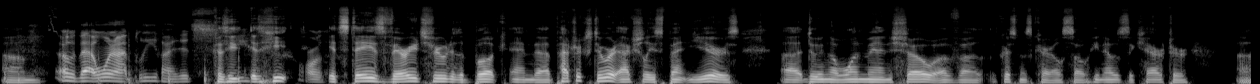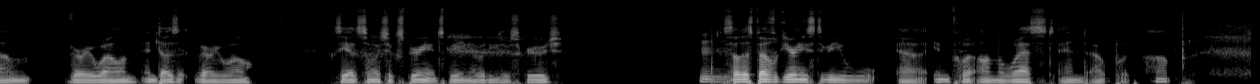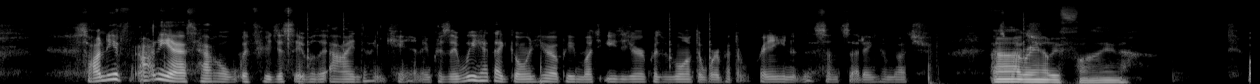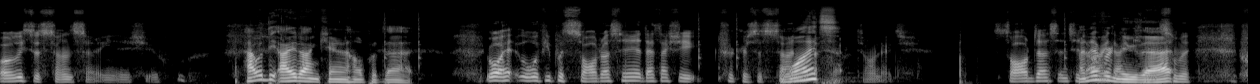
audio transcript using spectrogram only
Um, oh, that one I believe I did see. because he it, he it stays very true to the book, and uh, Patrick Stewart actually spent years uh, doing a one man show of uh, Christmas Carol, so he knows the character um, very well and, and does it very well because he had so much experience being Ebenezer Scrooge. Mhm. So this bevel gear needs to be uh, input on the west and output up. So I need I need to ask how if you disable the iodine cannon because if we had that going here, it'd be much easier because we won't have to worry about the rain and the sun setting. I'm not sure. as Ah, much. rain will be fine. Well, at least the sun setting issue. How would the iodine cannon help with that? Well, well, if you put sawdust in it, that actually triggers the sun What? effect on it. Sawdust into I never knew that.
